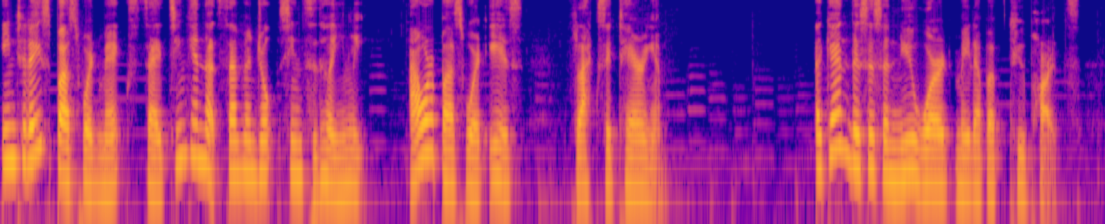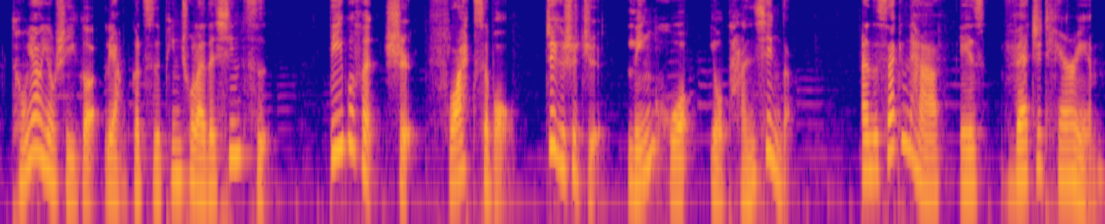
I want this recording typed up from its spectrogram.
In today's buzzword mix，在今天的三分钟新词特饮里，our buzzword is flexitarian. Again, this is a new word made up of two parts. 同样又是一个两个词拼出来的新词。 第一部分是 flexible，这个是指灵活有弹性的。And the second half is vegetarian。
